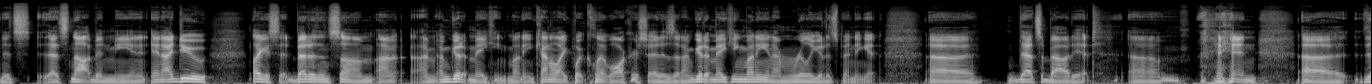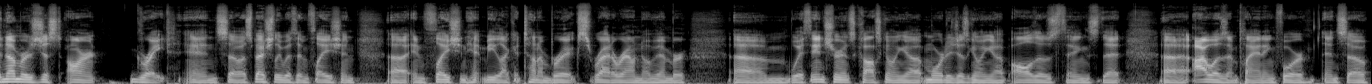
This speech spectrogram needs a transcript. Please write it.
it's that's not been me, and, and I do, like I said, better than some. I, I'm I'm good at making money, kind of like what Clint Walker said is that I'm good at making money and I'm really good at spending it. Uh, that's about it, um, and uh, the numbers just aren't great. And so, especially with inflation, uh, inflation hit me like a ton of bricks right around November, um, with insurance costs going up, mortgages going up, all those things that uh, I wasn't planning for. And so,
